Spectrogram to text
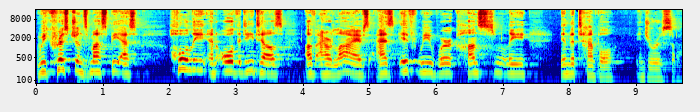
We Christians must be as holy in all the details of our lives as if we were constantly in the temple in Jerusalem.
